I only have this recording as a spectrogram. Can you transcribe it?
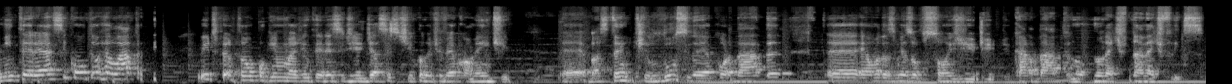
me interessa e com o teu relato me despertou um pouquinho mais de interesse de, de assistir quando eu tiver com a mente é, bastante lúcida e acordada, é, é, uma das minhas opções de, de, de cardápio no, no net, na Netflix.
